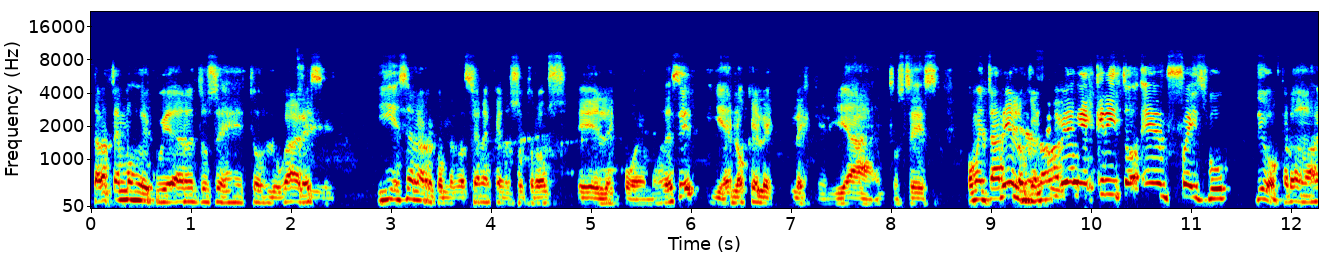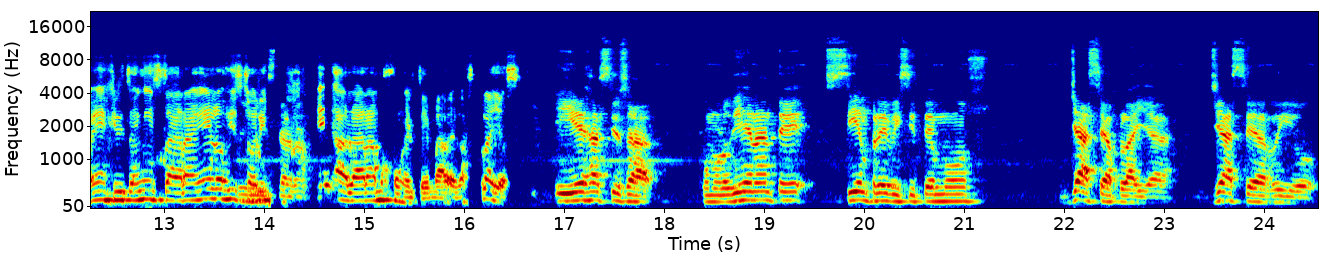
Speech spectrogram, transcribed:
tratemos de cuidar entonces estos lugares. Y esas son las recomendaciones que nosotros eh, les podemos decir. Y es lo que les quería entonces comentar. Y lo que nos habían escrito en Facebook, digo, perdón, nos habían escrito en Instagram, en los stories, y habláramos con el tema de las playas. Y es así, o sea, como lo dije antes, siempre visitemos ya sea playa, ya sea río.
